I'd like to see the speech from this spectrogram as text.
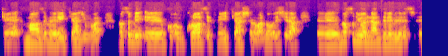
şey, malzemelere ihtiyacı var. Nasıl bir e, kural setine ihtiyaçları var. Dolayısıyla e, nasıl yönlendirebiliriz? E,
